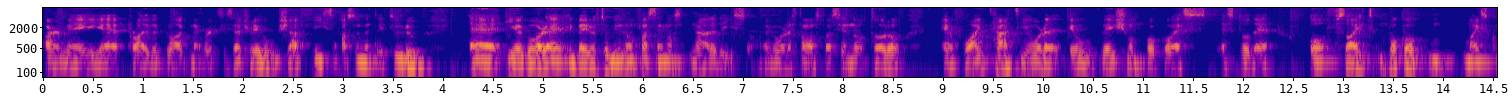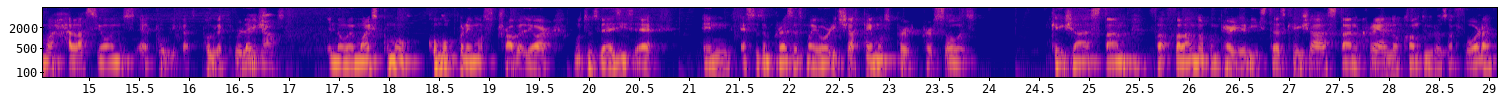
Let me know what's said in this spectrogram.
armei uh, private blog networks, etc. Eu já fiz absolutamente tudo. Uh, e agora em Beirut não fazemos nada disso. Agora estamos fazendo todo uh, white hat e agora eu vejo um pouco esto de off-site, um pouco mais como relações uh, públicas, public relations. Não é mais como como podemos trabalhar. Muitas vezes em essas empresas maiores já temos per pessoas que já estão falando com periodistas, que já estão criando conteúdos afora.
